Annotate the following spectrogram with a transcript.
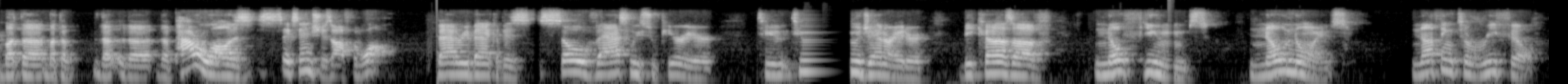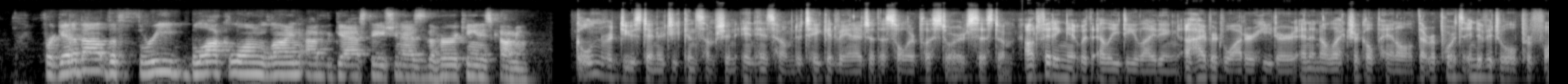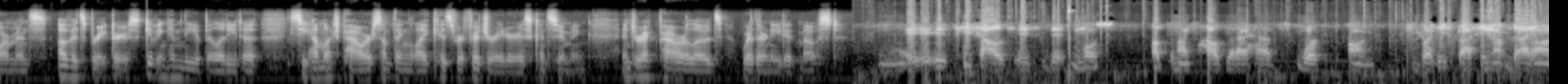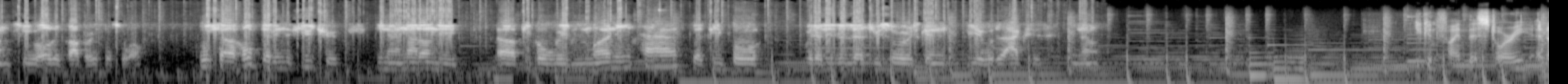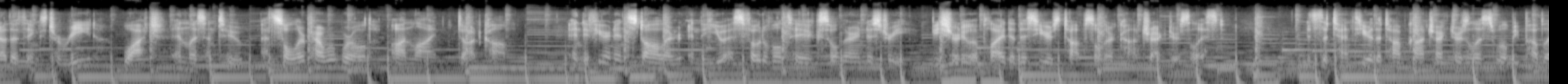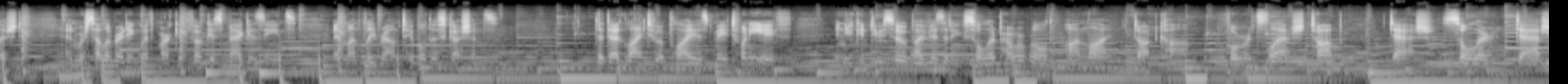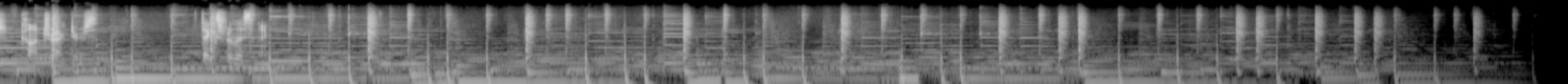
but the but the the the, the Powerwall is six inches off the wall battery backup is so vastly superior to to a generator because of no fumes, no noise, nothing to refill. Forget about the three block long line out of the gas station as the hurricane is coming. Golden reduced energy consumption in his home to take advantage of the solar plus storage system, outfitting it with LED lighting, a hybrid water heater, and an electrical panel that reports individual performance of its breakers, giving him the ability to see how much power something like his refrigerator is consuming and direct power loads where they're needed most. It, it, his house is the most optimized house that I have worked on, but he's passing that on to other properties as well. Which I hope that in the future, you know, not only uh, people with money have, but people with a little less resource can be able to access, you know. You can find this story and other things to read, watch, and listen to at solarpowerworldonline.com. And if you're an installer in the US photovoltaic solar industry, be sure to apply to this year's top solar contractors list. It's the 10th year the top contractors list will be published, and we're celebrating with market focused magazines and monthly roundtable discussions. The deadline to apply is May 28th, and you can do so by visiting solarpowerworldonline.com forward slash top dash solar dash contractors. Thanks for listening.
